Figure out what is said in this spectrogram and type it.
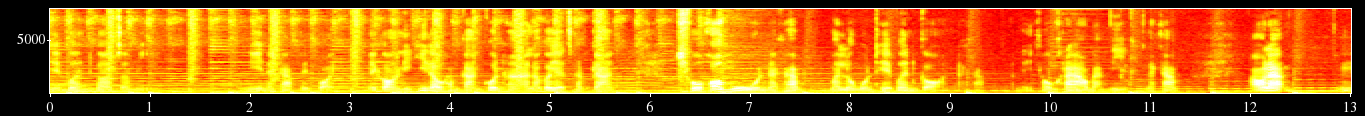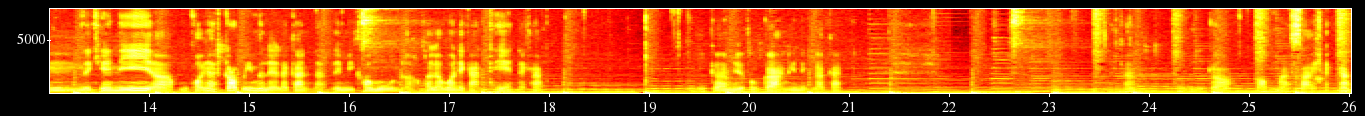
เทเบิลก็จะมีตรงนี้นะครับไปปล่อยในกรณีที่เราทำการค้นหาเราก็อยากจะทำการโชว์ข้อมูลนะครับ มาลงบนเทเบิลก่อนนะครับอันนี้คร่าวๆแบบนี้นะครับ เอาละในเคสนี้ผมขออนุญาตก๊อปนี้มาเลยแล้วกันนะได้มีข้อมูลเขาเรียกว่าในการเทสนะครับนี่ก็มีอยู่ตรงกลางนิดหนึ่งแล้วกันนะครับตรงนี้ก็ก๊อปมาใส่นะครับ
